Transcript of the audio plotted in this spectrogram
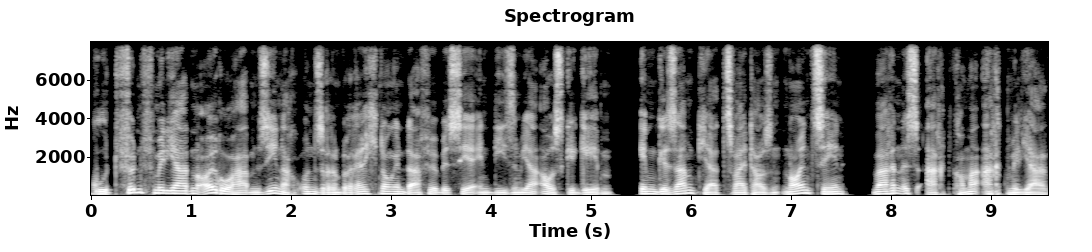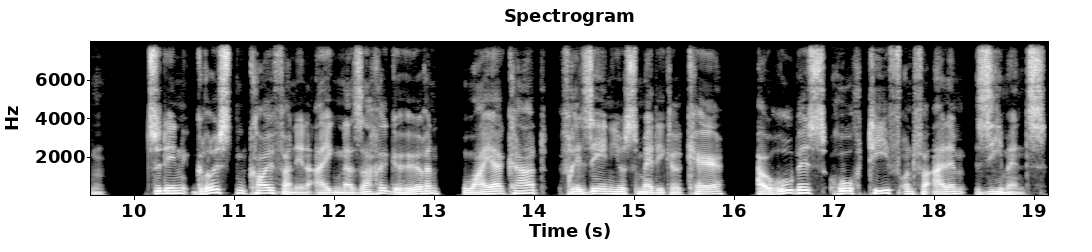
Gut 5 Milliarden Euro haben sie nach unseren Berechnungen dafür bisher in diesem Jahr ausgegeben. Im Gesamtjahr 2019 waren es 8,8 Milliarden. Zu den größten Käufern in eigener Sache gehören Wirecard, Fresenius Medical Care, Aurubis, Hochtief und vor allem Siemens.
